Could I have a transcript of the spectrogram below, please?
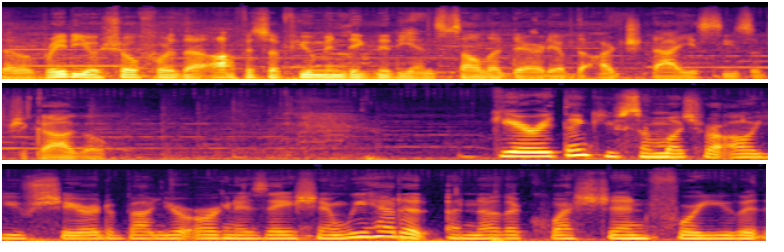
the radio show for the Office of Human Dignity and Solidarity of the Archdiocese of Chicago. Gary, thank you so much for all you've shared about your organization. We had a, another question for you.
